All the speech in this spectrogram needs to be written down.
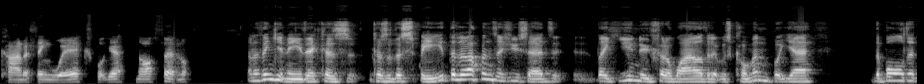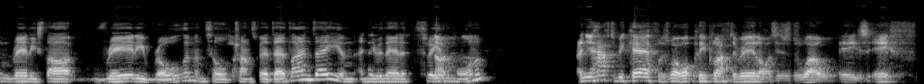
kind of thing works. But yeah, no, fair enough. And I think you need it because because of the speed that it happens, as you said. Like you knew for a while that it was coming, but yeah, the ball didn't really start really rolling until transfer deadline day, and, and you were there at three no. in the morning and you have to be careful as well. What people have to realise is as well is if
